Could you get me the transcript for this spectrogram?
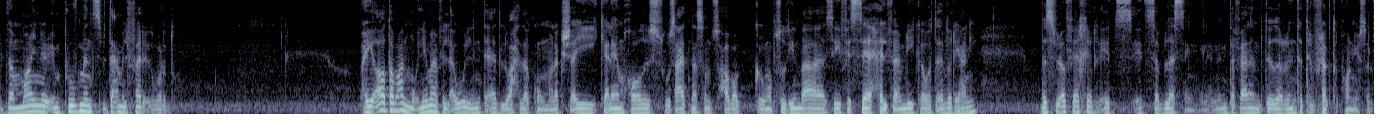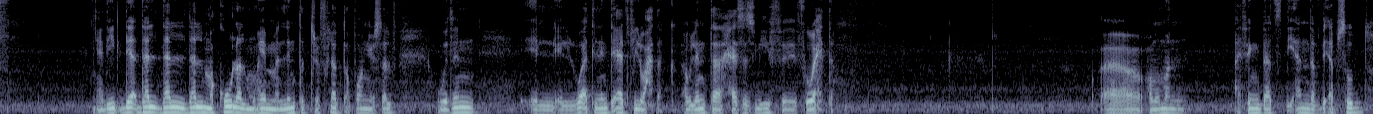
the minor improvements بتعمل فرق برضه. هي آه طبعا مؤلمة في الأول إن أنت قاعد لوحدك وملكش أي كلام خالص وساعات مثلا صحابك مبسوطين بقى say في الساحل في أمريكا whatever يعني. بس في الأول الآخر it's it's a blessing لأن أنت فعلا بتقدر أنت ت reflect upon yourself. يعني دي ده ده ده, ده المقولة المهمة اللي أنت ت reflect upon yourself within ال الوقت اللي أنت قاعد فيه لوحدك أو اللي أنت حاسس بيه في في وحدة. uh, عموما I think that's the end of the episode.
